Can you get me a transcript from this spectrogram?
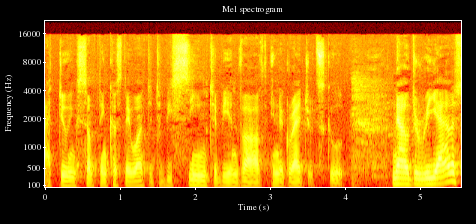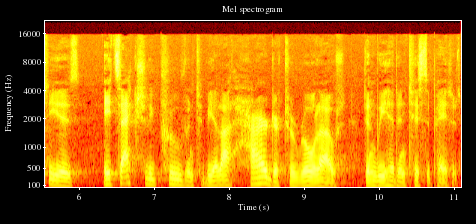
at doing something because they wanted to be seen to be involved in a graduate school. Now, the reality is it's actually proven to be a lot harder to roll out than we had anticipated.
